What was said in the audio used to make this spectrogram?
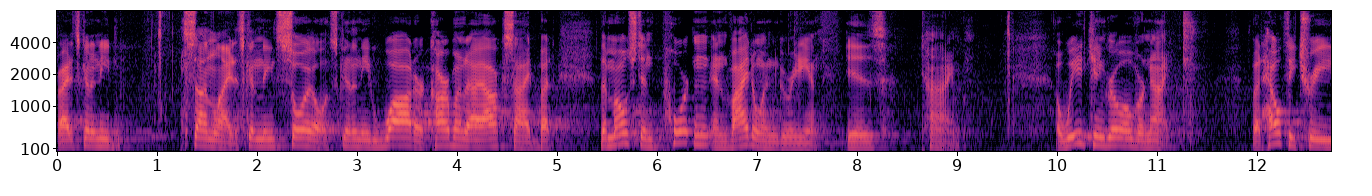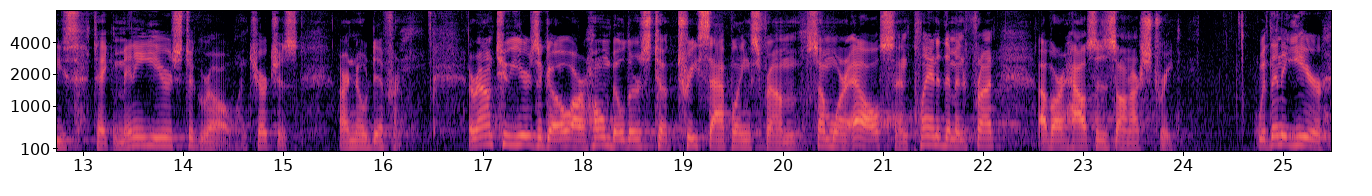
Right? It's going to need sunlight, it's going to need soil, it's going to need water, carbon dioxide, but the most important and vital ingredient is time. A weed can grow overnight, but healthy trees take many years to grow, and churches are no different. Around two years ago, our home builders took tree saplings from somewhere else and planted them in front of our houses on our street. Within a year,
